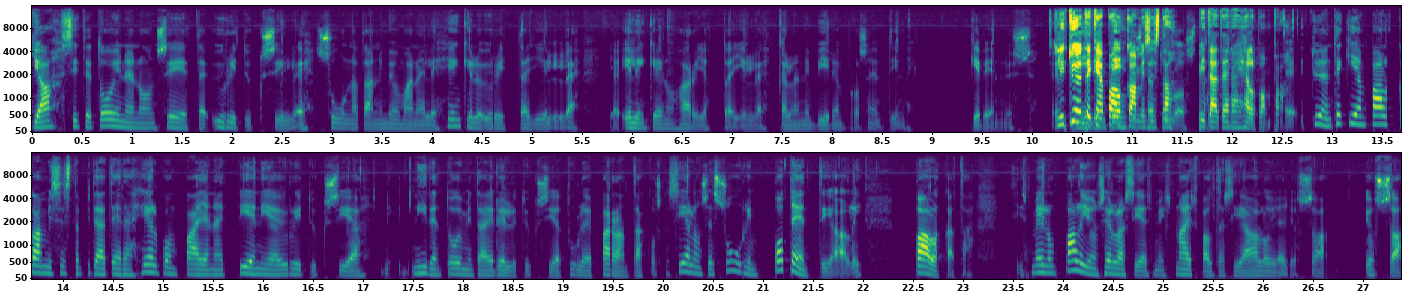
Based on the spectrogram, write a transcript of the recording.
Ja sitten toinen on se, että yrityksille suunnataan nimenomaan näille henkilöyrittäjille ja elinkeinoharjoittajille tällainen 5 prosentin kevennys. Eli työntekijän palkkaamisesta pitää tehdä helpompaa? Eh, työntekijän palkkaamisesta pitää tehdä helpompaa ja näitä pieniä yrityksiä, niiden toimintaedellytyksiä tulee parantaa, koska siellä on se suurin potentiaali palkata. Siis meillä on paljon sellaisia esimerkiksi naisvaltaisia aloja, jossa jossa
